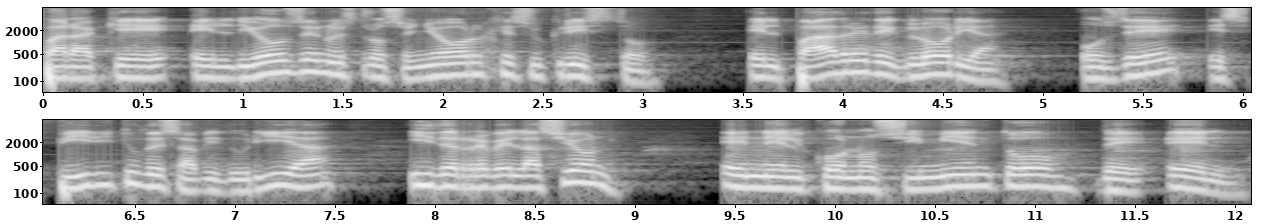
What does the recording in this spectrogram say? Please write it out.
para que el Dios de nuestro Señor Jesucristo, el Padre de Gloria, os dé espíritu de sabiduría y de revelación en el conocimiento de Él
